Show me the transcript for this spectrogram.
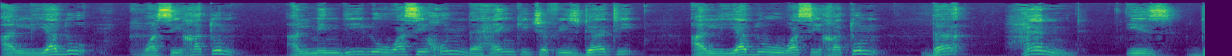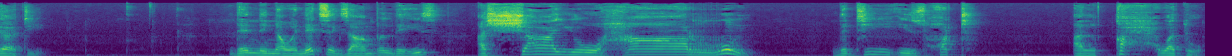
Al-yadu wasikhatun. Al-mindilu wasikhun. The handkerchief is dirty. Al-yadu wasikhatun. The hand is dirty. Then in our next example there is Ashayu harun. The tea is hot. Al qahwatu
